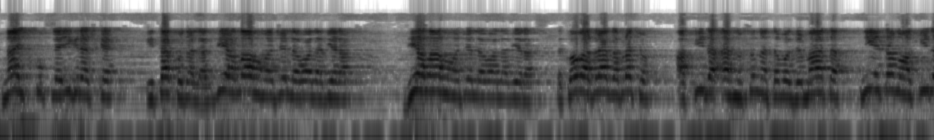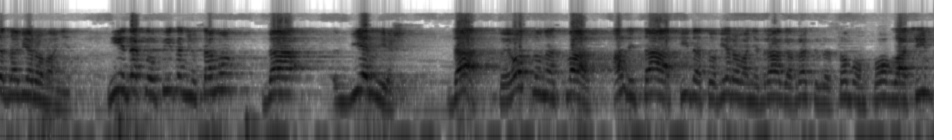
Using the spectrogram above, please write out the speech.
najskuplje igračke i tako dalje. A gdje je Allahuma dželle vala vjera? Gdje je Allahuma dželle vala vjera? Dakle, ova draga braćo, akida ahlu sunnata vol džemata nije samo akida za vjerovanje. Nije dakle u pitanju samo da vjeruješ. Da, to je osnovna stvar, ali ta akida, to vjerovanje, draga braće, za sobom povlači,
